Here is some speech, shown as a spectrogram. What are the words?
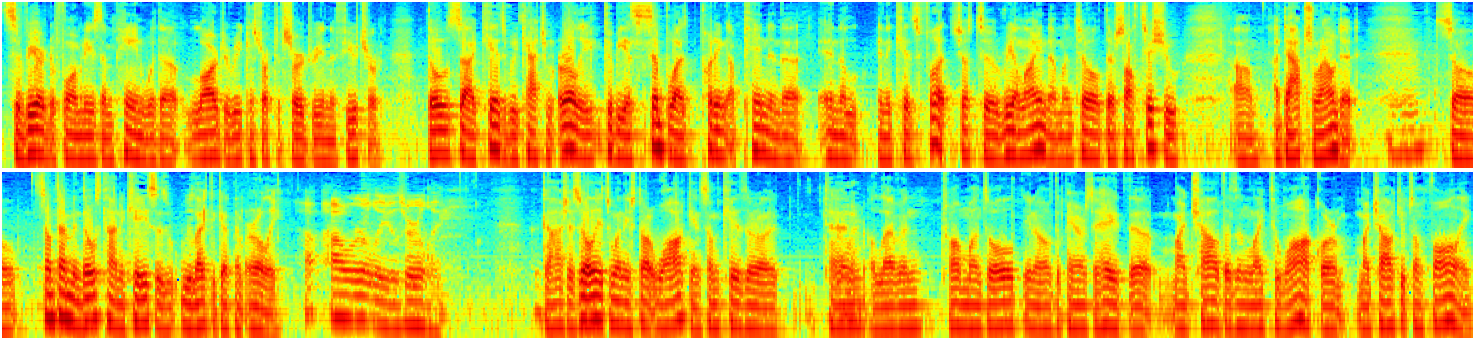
severe deformities and pain with a larger reconstructive surgery in the future. Those uh, kids, if we catch them early, it could be as simple as putting a pin in the, in the, in the kid's foot just to realign them until their soft tissue um, adapts around it. So sometime in those kind of cases, we like to get them early. How, how early is early? Gosh, as early as when they start walking. Some kids are like 10, Really? 11, 12 months old. You know, if the parents say, hey, the, my child doesn't like to walk, or my child keeps on falling.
